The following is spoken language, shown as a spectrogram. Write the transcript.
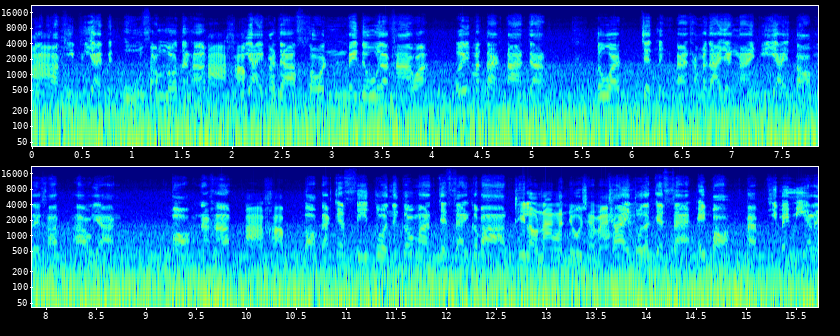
ด้วยอ่าความที่พี่ใหญ่เป็นอู่ซ่อมรถนะครับอ่าครับ พี่ใหญ่ก็จะซนไปดูราคาว่า เอ้ยมันแตกต่างจากตัว 718 ธรรมดายังไง พี่ใหญ่ตอบเลยครับ เอาอย่างเบาะนะครับอ่าครับ เบาะแบ็กเก็ตซีตัวหนึงก็ประมาณ7 0 0 0 0กว่าบาท ที่เรานั่งกันอยู่ใช่ไหมใช่ตัวละ7 0 0 0 0ไอ้เบาะแบบที่ไม่มีอะไร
